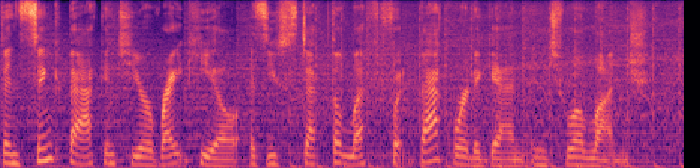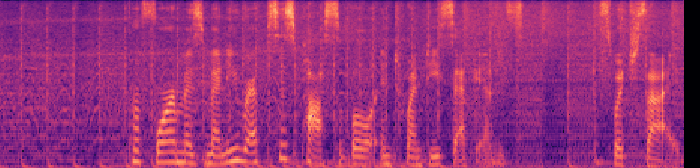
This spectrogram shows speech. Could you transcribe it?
then sink back into your right heel as you step the left foot backward again into a lunge. Perform as many reps as possible in 20 seconds. Switch sides.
